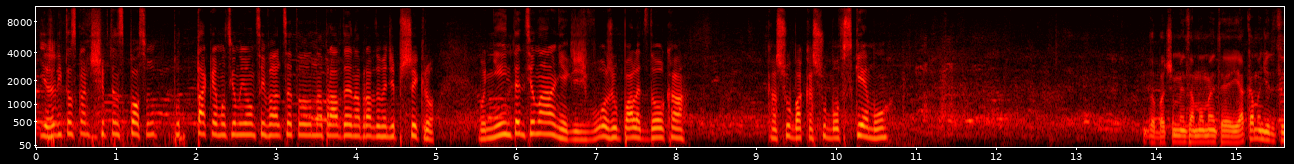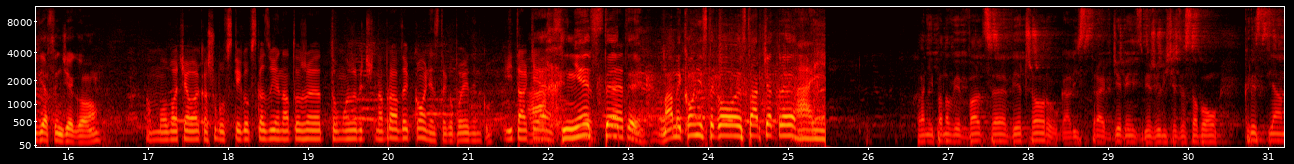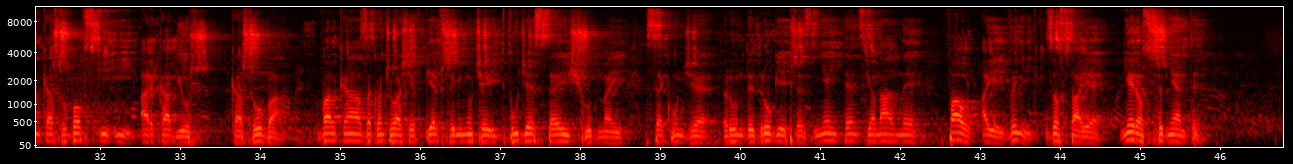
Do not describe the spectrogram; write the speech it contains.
jeżeli to skończy się w ten sposób, po tak emocjonującej walce, to naprawdę, naprawdę będzie przykro. Bo nieintencjonalnie gdzieś włożył palec do oka Kaszuba Kaszubowskiemu. Zobaczymy za moment, jaka będzie decyzja sędziego. Mowa ciała Kaszubowskiego wskazuje na to, że to może być naprawdę koniec tego pojedynku. I tak Ach, jest. niestety. Mamy koniec tego starcia, które... Aj. Panie i panowie, w walce wieczoru Gali Strive 9 zmierzyli się ze sobą Krystian Kaszubowski i Arkadiusz Kaszuba. Walka zakończyła się w pierwszej minucie i 27 sekundzie rundy drugiej przez nieintencjonalny faul, a jej wynik zostaje nierozstrzygnięty.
